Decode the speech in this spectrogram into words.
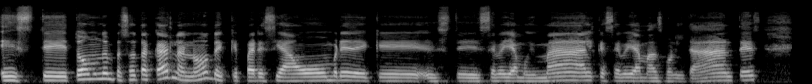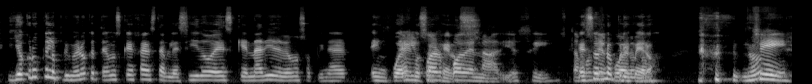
este, todo el mundo empezó a atacarla, ¿no? De que parecía hombre, de que este, se veía muy mal, que se veía más bonita antes. Y yo creo que lo primero que tenemos que dejar establecido es que nadie debemos opinar en cuerpos El cuerpo de nadie, sí. Eso es lo primero, ¿no? Sí.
